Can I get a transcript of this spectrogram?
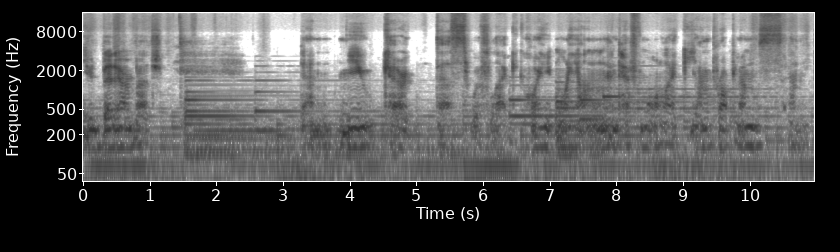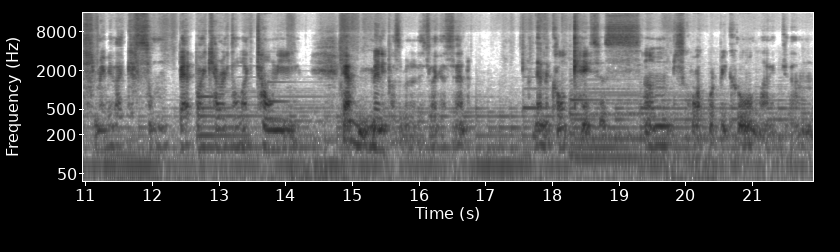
even better, but then new characters with like quite more young and have more like young problems and maybe like some bad boy character like Tony. There are many possibilities, like I said. Then the cold cases um, squad would be cool. Like um,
